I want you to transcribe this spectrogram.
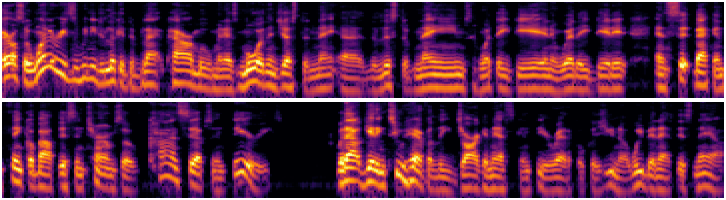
Errol, so one of the reasons we need to look at the Black Power movement as more than just the name, uh, the list of names and what they did and where they did it, and sit back and think about this in terms of concepts and theories without getting too heavily jargonesque and theoretical, because you know we've been at this now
